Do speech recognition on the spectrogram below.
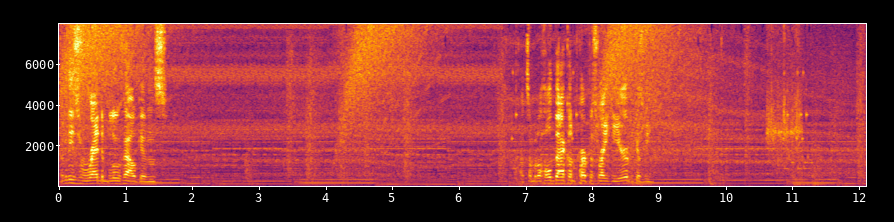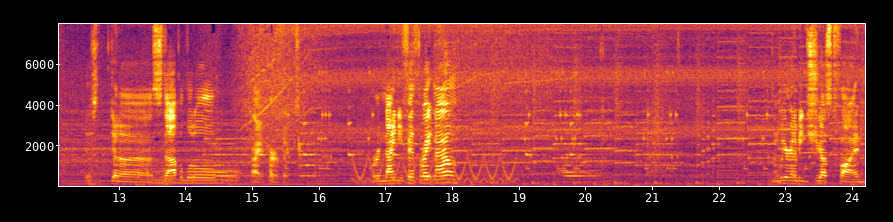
Look at these red blue falcons. So I'm gonna hold back on purpose right here because we just gonna stop a little. Alright, perfect. We're 95th right now. And we are gonna be just fine.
